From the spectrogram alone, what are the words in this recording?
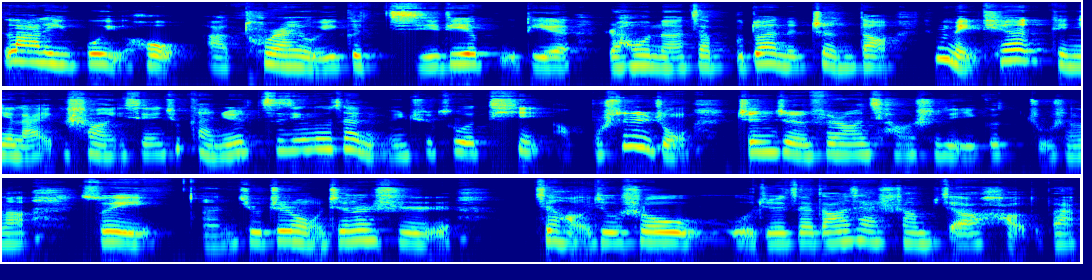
拉了一波以后啊，突然有一个急跌补跌，然后呢，在不断的震荡，就每天给你来一个上影线，就感觉资金都在里面去做 T 啊，不是那种真正非常强势的一个主升浪，所以嗯，就这种真的是。见好就收，我觉得在当下市场比较好的吧。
